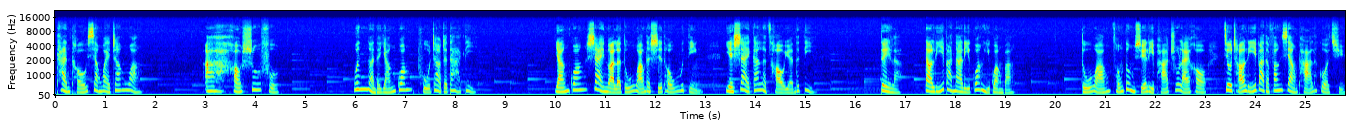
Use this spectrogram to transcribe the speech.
探头向外张望。啊，好舒服！温暖的阳光普照着大地。阳光晒暖了毒王的石头屋顶，也晒干了草原的地。对了，到篱笆那里逛一逛吧。毒王从洞穴里爬出来后，就朝篱笆的方向爬了过去。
